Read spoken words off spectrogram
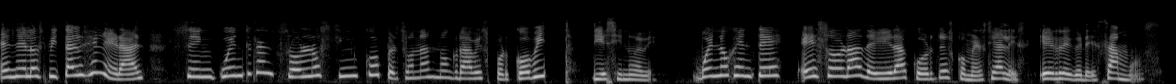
En el Hospital General se encuentran solo cinco personas no graves por COVID-19. Bueno gente, es hora de ir a cortes comerciales y regresamos.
